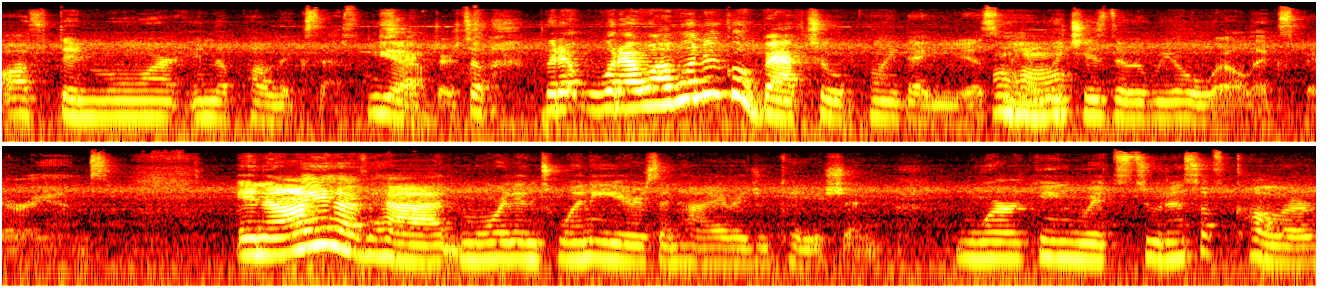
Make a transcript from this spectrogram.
often more in the public sector. Yeah. So, but what I, I want to go back to a point that you just made, mm-hmm. which is the real world experience. And I have had more than 20 years in higher education, working with students of color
